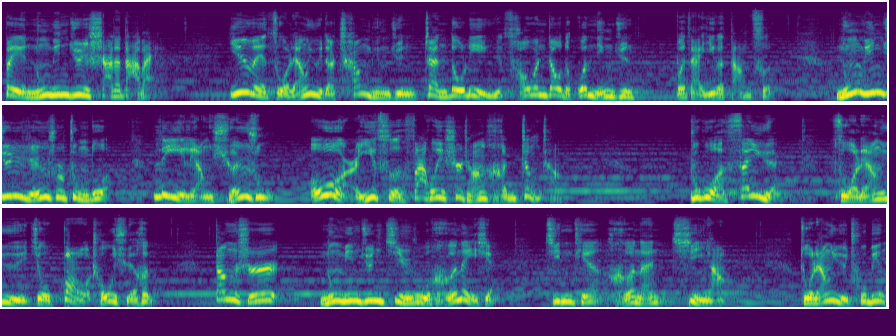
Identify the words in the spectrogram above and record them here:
被农民军杀得大败。因为左良玉的昌平军战斗力与曹文昭的关宁军不在一个档次，农民军人数众多，力量悬殊，偶尔一次发挥失常很正常。不过三月，左良玉就报仇雪恨。当时农民军进入河内县，今天河南沁阳，左良玉出兵。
